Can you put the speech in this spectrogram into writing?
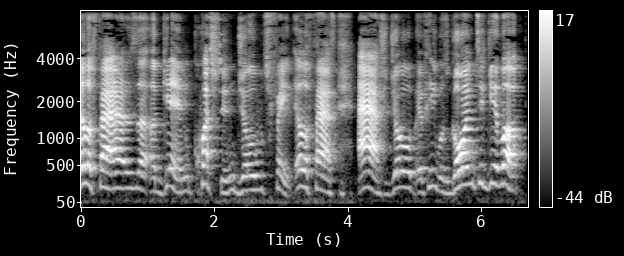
Eliphaz uh, again questioned Job's faith. Eliphaz asked Job if he was going to give up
